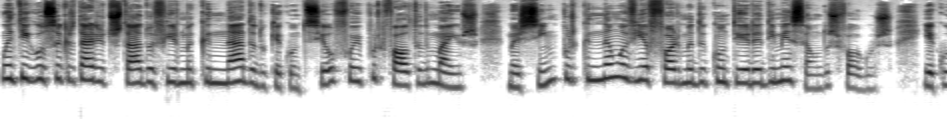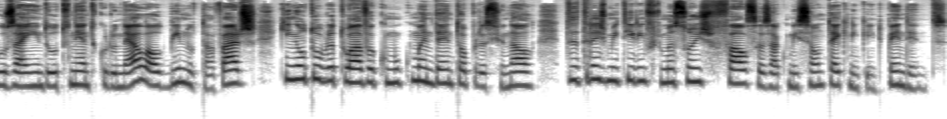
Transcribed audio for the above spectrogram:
o antigo secretário de Estado afirma que nada do que aconteceu foi por falta de meios, mas sim porque não havia forma de conter a dimensão dos fogos. E acusa ainda o tenente-coronel Albino Tavares, que em outubro atuava como comandante operacional, de transmitir informações falsas à Comissão Técnica Independente.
